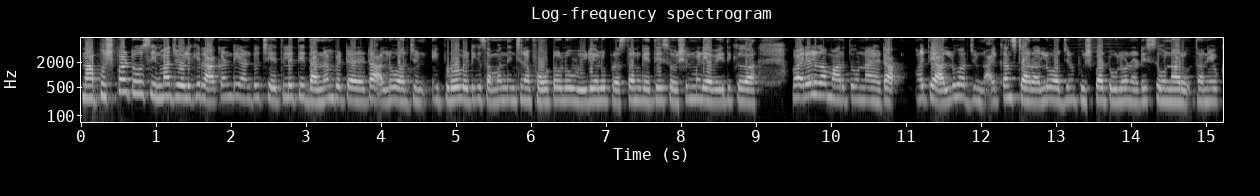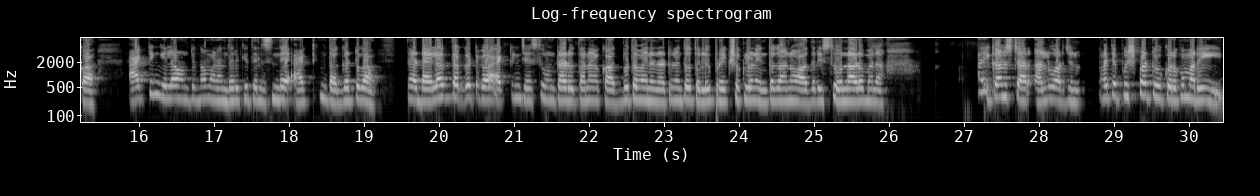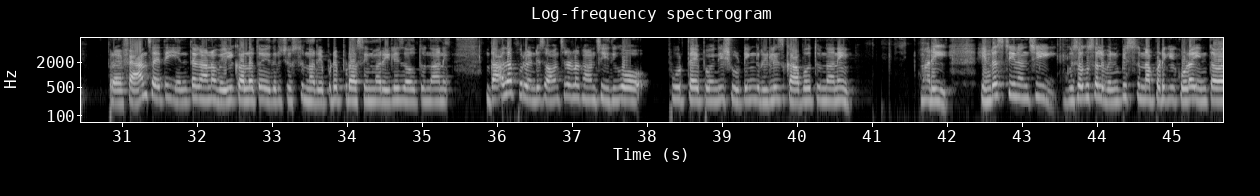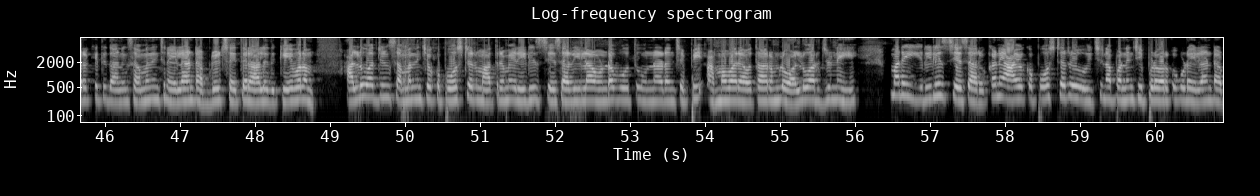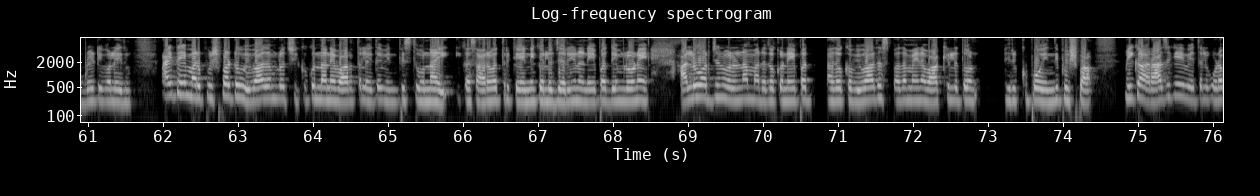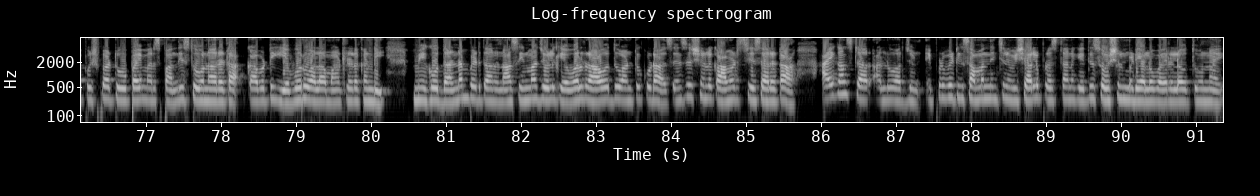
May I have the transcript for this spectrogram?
నా Pushpa two cinema జోలికి రాకండి అంటూ చేతులెత్తి దండం పెట్టాడట అల్లు అర్జున్. ఇప్పుడు వీటికి సంబంధించిన ఫోటోలు వీడియోలు ప్రస్తుతానికైతే సోషల్ మీడియా వేదికగా వైరల్గా మారుతూ ఉన్నాయట. అయితే అల్లు అర్జున్ ఐకాన్ స్టార్ అల్లు అర్జున్ పుష్ప టూలో నటిస్తూ ఉన్నారు. తన యొక్క యాక్టింగ్ ఎలా ఉంటుందో మనందరికీ తెలిసిందే. యాక్టింగ్ తగ్గట్టుగా తన డైలాగ్ తగ్గట్టుగా యాక్టింగ్ చేస్తూ ఉంటాడు. తన యొక్క అద్భుతమైన నటనతో తొలి ప్రేక్షకులను ఎంతగానో ఆదరిస్తూ ఉన్నాడు మన ఐకాన్ స్టార్ అల్లు అర్జున్. అయితే పుష్ప టూ కొరకు మరి ప్ర- ఫ్యాన్స్ అయితే ఎంతగానో వెయ్యి కళ్ళతో ఎదురు చూస్తున్నారు. ఎప్పుడెప్పుడు ఆ సినిమా రిలీజ్ అవుతుందా అని. దాదాపు రెండు సంవత్సరాల కాంచి ఇదిగో పూర్తయిపోయింది షూటింగ్ రిలీజ్ కాబోతుందని. మరి ఇండస్ట్రీ నుంచి గుసగుసలు వినిపిస్తున్నప్పటికీ కూడా ఇంతవరకు అయితే దానికి సంబంధించిన ఎలాంటి అప్డేట్స్ అయితే రాలేదు. కేవలం అల్లు అర్జున్కి సంబంధించి ఒక పోస్టర్ మాత్రమే రిలీజ్ చేశారు. ఇలా ఉండబోతూ ఉన్నాడని చెప్పి అమ్మవారి అవతారంలో అల్లు అర్జున్ని మరి రిలీజ్ చేశారు. కానీ ఆ యొక్క పోస్టర్ ఇచ్చినప్పటి నుంచి ఇప్పటి వరకు కూడా ఎలాంటి అప్డేట్ ఇవ్వలేదు. అయితే మరి పుష్ప టూ వివాదంలో చిక్కుకుందనే వార్తలు అయితే వినిపిస్తూ ఉన్నాయి. ఇక సార్వత్రిక ఎన్నికలు జరిగిన నేపథ్యంలోనే అల్లు అర్జున్ వలన మరి అదొక నేపథ్య అదొక వివాదాస్పదమైన వ్యాఖ్యలతో ఇరుక్కుపోయింది పుష్ప. ఇక రాజకీయవేత్తలు కూడా పుష్ప టూపై మరి స్పందిస్తూ ఉన్నారట. కాబట్టి ఎవరు అలా మాట్లాడకండి. మీకు దండం పెడతాను. నా సినిమా జోలికి ఎవరు రావద్దు అంటూ కూడా సెన్సేషన్లు కామెంట్స్ చేశారట ఐకాన్ స్టార్ అల్లు అర్జున్. ఇప్పుడు వీటికి సంబంధించిన విషయాలు ప్రస్తుతానికైతే సోషల్ మీడియాలో వైరల్ అవుతూ ఉన్నాయి.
